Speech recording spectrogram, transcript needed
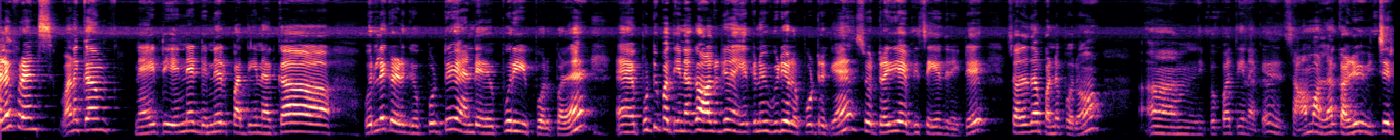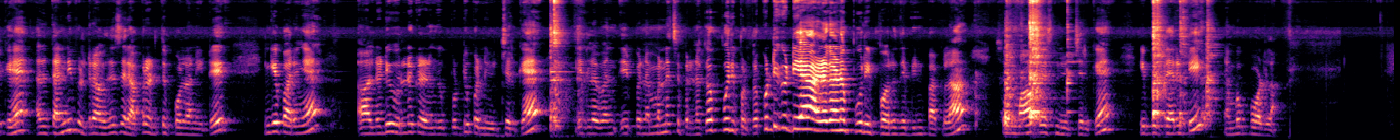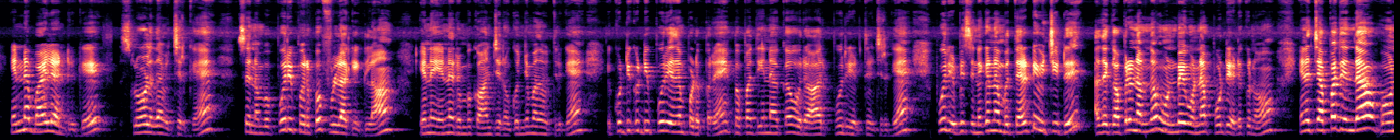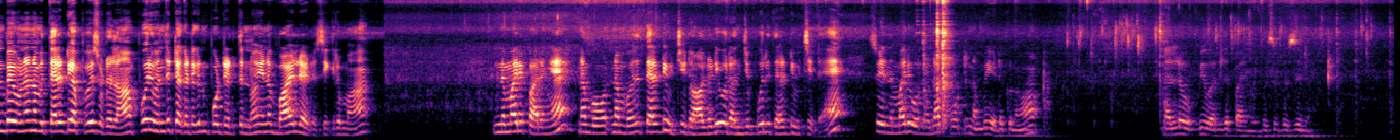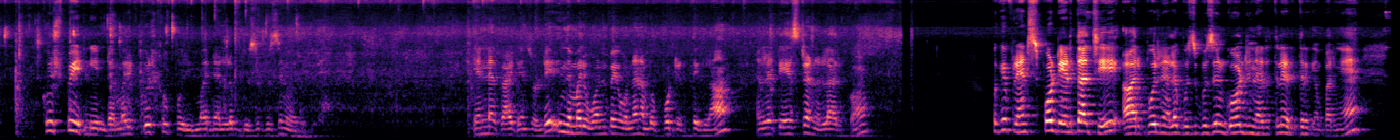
Hello friends வணக்கம். Night என்ன dinner பார்த்தீங்கன்னாக்கா உருளைக்கிழங்கு புட்டு அண்டு பூரி பொறுப்பேன் புட்டு பார்த்தீங்கன்னாக்கா ஆல்ரெடி நான் ஏற்கனவே வீடியோவில் போட்டிருக்கேன். ஸோ ட்ரையாக எப்படி செய்யறதுன்னுட்டு ஸோ அதை தான் பண்ண போகிறோம் இப்போ பார்த்தீங்கன்னாக்கா சாமான்லாம் கழுவி வச்சுருக்கேன். அது தண்ணி ஃபில்டர் ஆகுது. சரி அப்புறம் எடுத்து போடலான்ட்டு இங்கே பாருங்கள் ஆல்ரெடி உருளைக்கிழங்கு புட்டு பண்ணி வச்சுருக்கேன். இதில் வந்து இப்போ நம்ம என்ன செய்யறோம்னாக்கா பூரி போடுறோம். குட்டி குட்டியாக அழகான பூரி போடுறது எப்படின்னு பார்க்கலாம். ஸோ மாவு பேசஞ்சு வச்சுருக்கேன். இப்போ திரட்டி நம்ம போடலாம். எண்ணெய் பாயில் ஆண்டிருக்கு ஸ்லோவில் தான் வச்சுருக்கேன். ஸோ நம்ம பூரி பருப்பை ஃபுல்லாக்கிக்கலாம் ஏன்னா எண்ணெய் ரொம்ப காஞ்சிடும் கொஞ்சமாக தான் வச்சுருக்கேன் குட்டி குட்டி பூரியை தான் போட போகிறேன் இப்போ பார்த்தீங்கன்னாக்கா ஒரு ஆறு பூரி எடுத்து வச்சுருக்கேன். பூரி எப்படி சின்னக்கா நம்ம திரட்டி வச்சுட்டு அதுக்கப்புறம் நம்ம தான் ஒன் பை ஒன்னாக போட்டு எடுக்கணும். ஏன்னா சப்பாத்தி இருந்தால் ஒன் பை ஒன்னாக நம்ம திரட்டி அப்போவே சுடலாம். பூரி வந்து டக்கு டக்குன்னு போட்டு எடுத்துடணும். ஏன்னா பாயில் ஆகிடும் சீக்கிரமாக இந்த மாதிரி பாருங்கள் நம்ம நம்ம வந்து திரட்டி வச்சுட்டோம். ஆல்ரெடி ஒரு அஞ்சு பூரி திரட்டி வச்சுட்டேன். ஸோ இந்த மாதிரி ஒன்று ஒன்றா போட்டு நம்ம எடுக்கணும். நல்ல உப்பி வருது பாருங்கள் புசு புசுன்னு. குஷ்பு இட்லின்ற மாதிரி குஷ்பு பூரி மாதிரி நல்ல புசு புசுன்னு வருது. என்ன காய்ட்டுன்னு சொல்லிட்டு இந்த மாதிரி ஒன் பை ஒன்னாக நம்ம போட்டு எடுத்துக்கலாம். நல்லா டேஸ்ட்டாக நல்லாயிருக்கும் ஓகே ஃப்ரெண்ட்ஸ் போட்டு எடுத்தாச்சு. ஆறு பூரி நல்லா புசு புசுன்னு கோல்டு நிறத்தில் எடுத்திருக்கேன் பாருங்கள்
